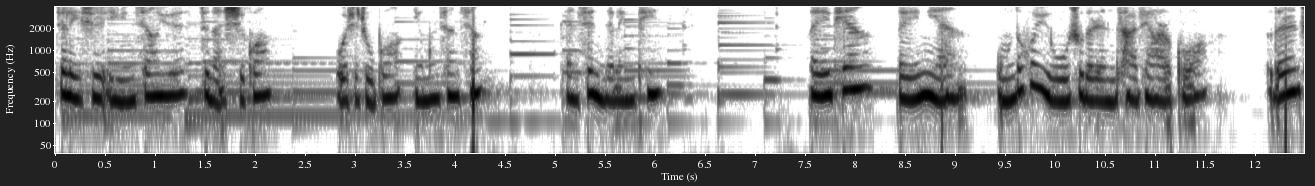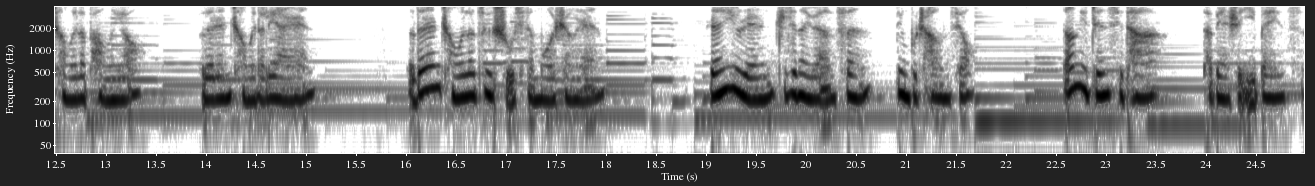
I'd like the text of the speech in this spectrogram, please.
这里是与您相约最暖时光，我是主播柠檬香香，感谢你的聆听。每一天，每一年，我们都会与无数的人擦肩而过，有的人成为了朋友，有的人成为了恋人，有的人成为了最熟悉的陌生人。人与人之间的缘分并不长久，当你珍惜他，他便是一辈子；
